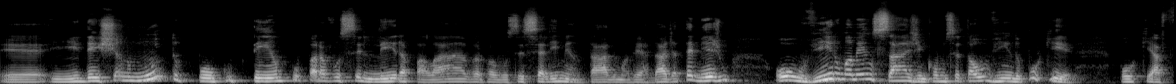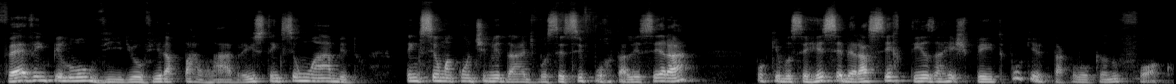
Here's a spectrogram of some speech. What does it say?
É, e deixando muito pouco tempo para você ler a palavra, para você se alimentar de uma verdade, até mesmo ouvir uma mensagem como você está ouvindo. Por quê? Porque a fé vem pelo ouvir e ouvir a palavra. Isso tem que ser um hábito. Tem que ser uma continuidade. Você se fortalecerá porque você receberá certeza a respeito, porque está colocando foco.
